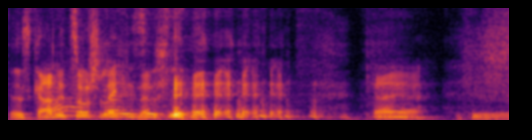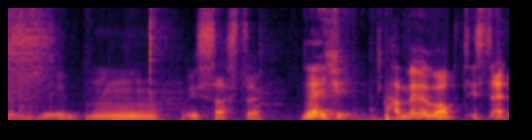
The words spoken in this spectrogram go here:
ist gar nicht so Ah, schlecht, ne? so schlecht. Ja, ja. Wir werden sehen. Hm, ich sag's dir. Ja, ich, Haben wir überhaupt, ist ein,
